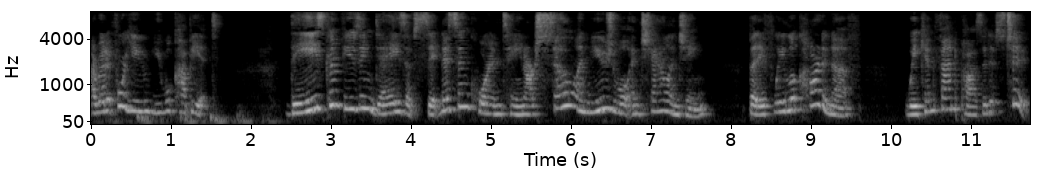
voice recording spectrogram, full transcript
I wrote it for you. You will copy it. These confusing days of sickness and quarantine are so unusual and challenging, but if we look hard enough, we can find positives too.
